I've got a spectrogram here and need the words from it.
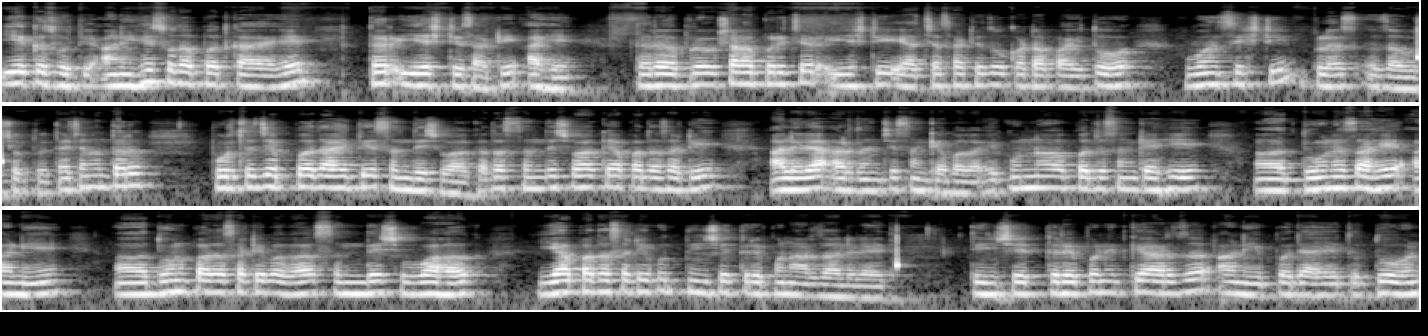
एकच होती. आणि हे सुद्धा पद काय आहे? तर एस टीसाठी आहे. तर प्रयोगशाळा परिचर एस टी याच्यासाठी जो कट ऑफ आहे तो वन सिक्स्टी प्लस जाऊ शकतो. त्याच्यानंतर पुढचं जे पद आहे ते संदेशवाहक. आता संदेशवाहक या पदासाठी आलेल्या अर्जांची संख्या बघा. एकूण पदसंख्या ही दोनच आहे आणि दोन पदासाठी बघा संदेशवाहक या पदासाठी एकूण तीनशे त्रेपन्न अर्ज आलेले आहेत. तीनशे त्रेपन्न इतके अर्ज आणि पदे आहेत दोन.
